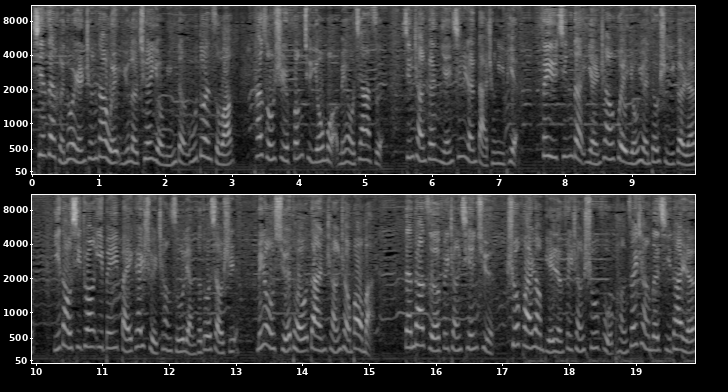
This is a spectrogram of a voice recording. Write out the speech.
现在很多人称他为娱乐圈有名的无段子王，他总是风趣幽默，没有架子，经常跟年轻人打成一片。费玉清的演唱会永远都是一个人，一套西装，一杯白开水，唱足两个多小时，没有噱头，但场场爆满。但他则非常谦逊，说话让别人非常舒服。捧在场的其他人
